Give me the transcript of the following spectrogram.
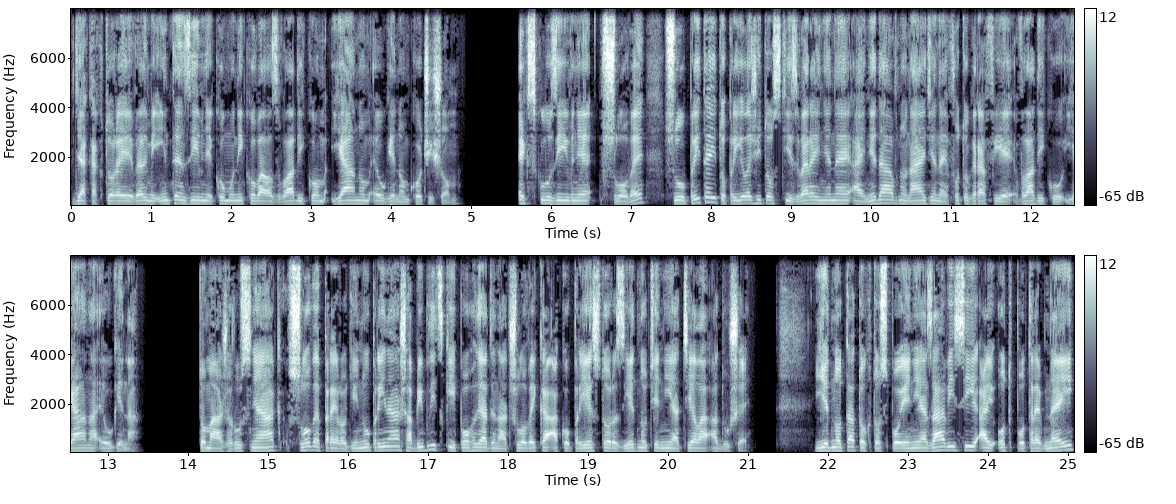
vďaka ktorej veľmi intenzívne komunikoval s vladikom Jánom Eugenom Kočišom. Exkluzívne v slove sú pri tejto príležitosti zverejnené aj nedávno nájdené fotografie vladiku Jána Eugena. Tomáš Rusňák v slove pre rodinu prináša biblický pohľad na človeka ako priestor zjednotenia tela a duše. Jednota tohto spojenia závisí aj od potrebnej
